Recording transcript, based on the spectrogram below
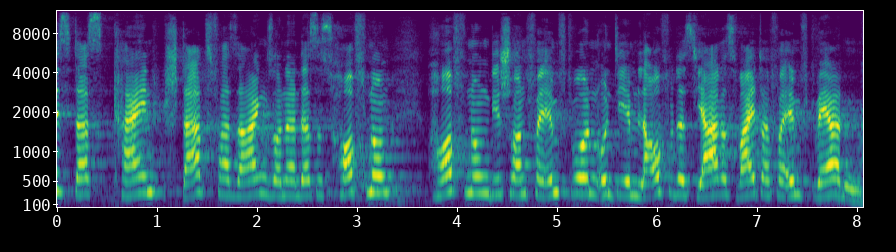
ist das kein Staatsversagen, sondern das ist Hoffnung, Hoffnung, die schon verimpft wurden und die im Laufe des Jahres weiter verimpft werden.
